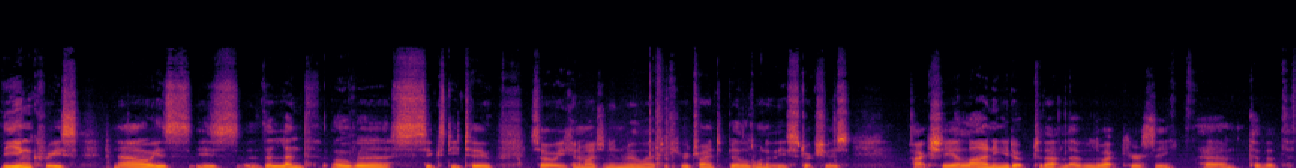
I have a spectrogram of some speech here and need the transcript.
the increase now is is the length over 62 so you can imagine in real life if you were trying to build one of these structures actually aligning it up to that level of accuracy um, to that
